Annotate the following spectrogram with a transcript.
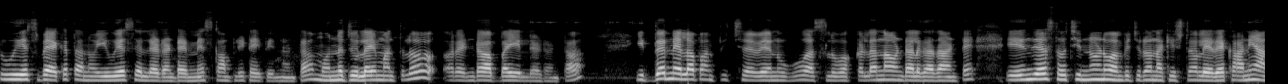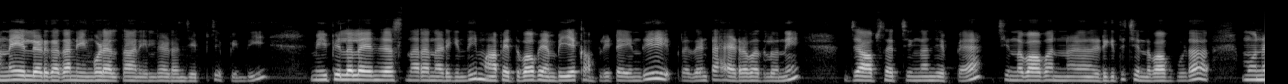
టూ ఇయర్స్ బ్యాకే తను యూఎస్ వెళ్ళాడంట ఎంఎస్ కంప్లీట్ అయిపోయిందంట. మొన్న జూలై మంత్‌లో రెండో అబ్బాయి వెళ్ళాడంట ఇద్దరిని ఎలా పంపించావే నువ్వు అసలు ఒక్కళ్ళన్నా ఉండాలి కదా! అంటే ఏం చేస్తావు చిన్నోడిని పంపించడం నాకు ఇష్టం లేదే. కానీ అన్నయ్య వెళ్ళాడు కదా! నేను కూడా వెళ్తా అని ఎళ్ళాడని చెప్పి చెప్పింది. మీ పిల్లలు ఏం చేస్తున్నారని అడిగింది. మా పెద్ద బాబు ఎంబీఏ కంప్లీట్ అయింది. ప్రజెంట్ హైదరాబాద్‌లోని జాబ్ సెర్చింగ్ అని చెప్పా. చిన్న బాబు అని అడిగితే చిన్న బాబు కూడా మొన్న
